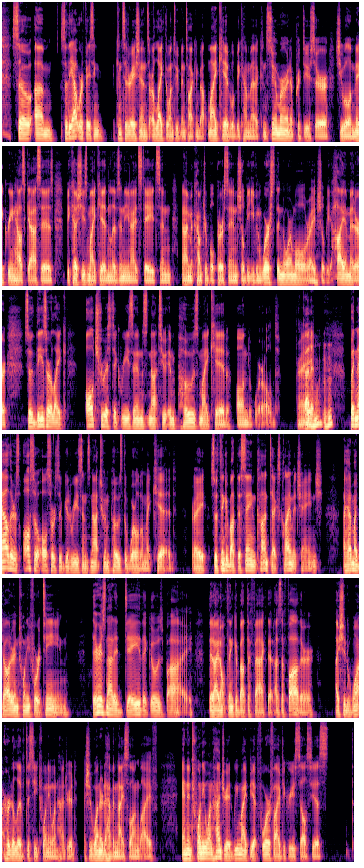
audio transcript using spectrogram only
so, um, so the outward facing considerations are like the ones we've been talking about. My kid will become a consumer and a producer. She will emit greenhouse gases because she's my kid and lives in the United States and I'm a comfortable person. She'll be even worse than normal, right? She'll be a high emitter. So these are like altruistic reasons not to impose my kid on the world, right? Got it. Mhm. But now there's also all sorts of good reasons not to impose the world on my kid, right? So think about the same context, climate change. I had my daughter in 2014. There is not a day that goes by that I don't think about the fact that as a father, I should want her to live to see 2100. I should want her to have a nice long life. And in 2100, we might be at four or five degrees Celsius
